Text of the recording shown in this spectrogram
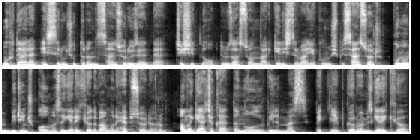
Muhtemelen S23 Ultra'nın sensörü üzerinde çeşitli optimizasyonlar, geliştirmeler yapılmış bir sensör. Bunun bir inç olması gerekiyordu ben bunu hep söylüyorum. Ama gerçek hayatta ne olur bilinmez. Bekleyip görmemiz gerekiyor.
